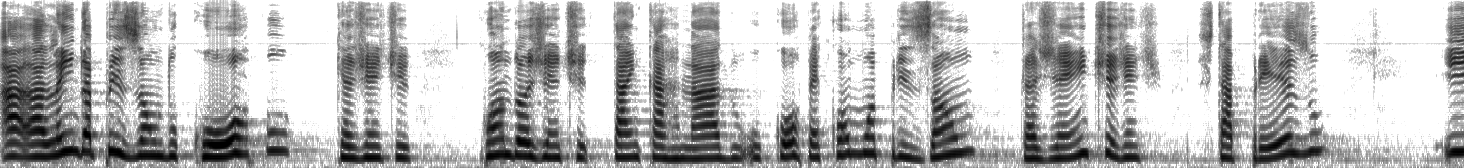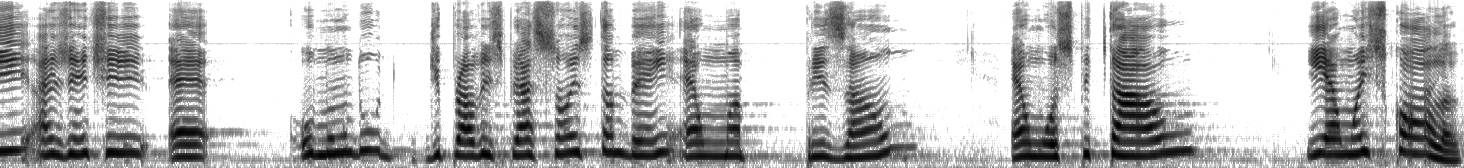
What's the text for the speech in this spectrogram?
além da prisão do corpo, que a gente, quando a gente está encarnado, o corpo é como uma prisão para a gente, a gente está preso, e a gente é, o mundo de provas e expiações também é uma prisão, é um hospital e é uma escola.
